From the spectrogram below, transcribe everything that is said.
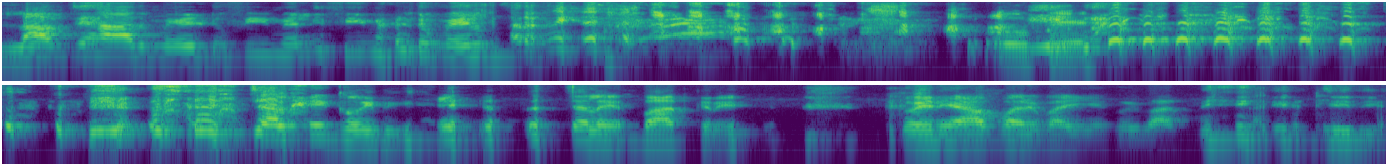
लव जिहाद मेल टू फीमेल नहीं फीमेल टू मेल कर रहे हैं। ओके चले कोई नहीं। चले बात करें। कोई नहीं आप हमारे भाई हैं कोई बात नहीं। अच्छा जी ठीक जी है।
